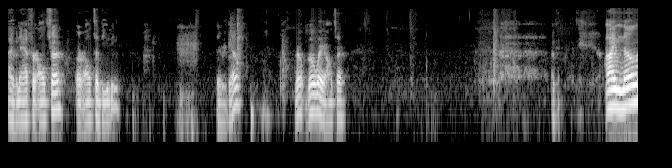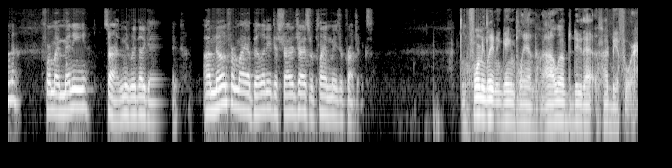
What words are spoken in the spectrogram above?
I have an ad for Ultra or Ulta Beauty. There we go. No, go away, Ulta. Okay. I'm known for my many. Sorry, let me read that again. I'm known for my ability to strategize or plan major projects. Formulating a game plan. I love to do that. I'd be a four.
